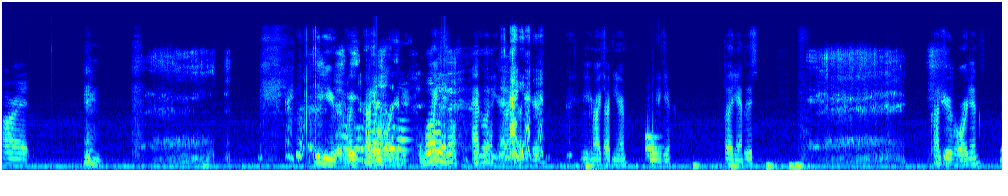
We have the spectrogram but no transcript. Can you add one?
Alright. Did you wait? Country board. What Wait, was wait. that? Everyone mute your mic so I can hear him. Mute your mic so I can hear him. Thank you. Play again, please. Country of origin.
